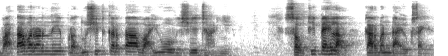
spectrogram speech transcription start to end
વાતાવરણને પ્રદૂષિત કરતા વાયુઓ વિશે જાણીએ. સૌથી પહેલા કાર્બન ડાયોક્સાઇડ.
